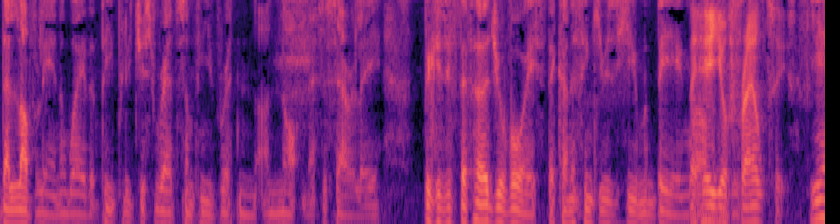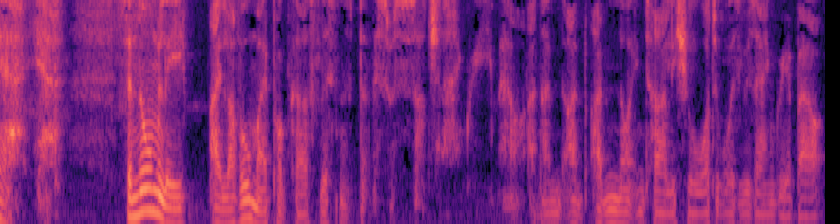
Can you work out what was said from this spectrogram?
they're lovely in a way that people who just read something you've written are not necessarily because if they've heard your voice they kind of think you as a human being. They hear your just- frailties. yeah, yeah. So normally, I love all my podcast listeners, but this was such an angry email, and I'm I'm, I'm not entirely sure what it was he was angry about.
